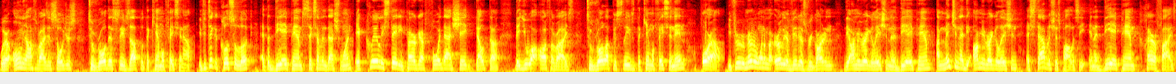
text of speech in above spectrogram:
where only authorizes soldiers to roll their sleeves up with the camo facing out. If you take a closer look at the DA PAM 67-1, it clearly states in paragraph 4-8 Delta that you are authorized to roll up your sleeves with the camo facing in or out. If you remember one of my earlier videos regarding the Army regulation and the DA PAM, I mentioned that the Army regulation establishes policy and the DA PAM clarifies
